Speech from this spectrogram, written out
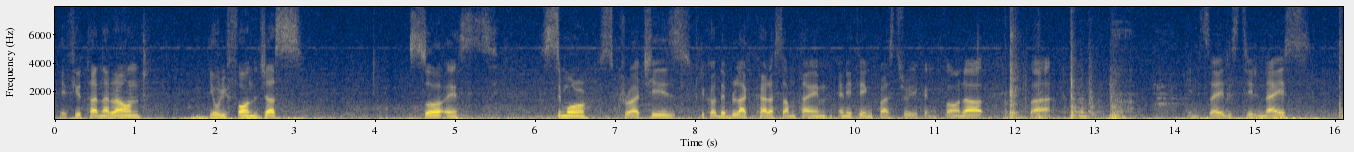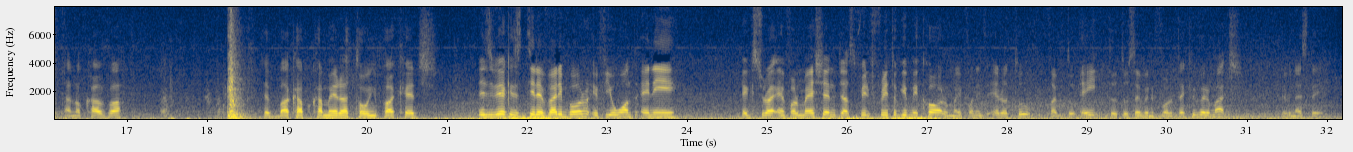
If you turn around you will find just so small scratches because the black color sometimes anything through you can find out. But inside is still nice. Tonneau cover. The backup camera towing package. This vehicle is still available. If you want any extra information just feel free to give me a call. My phone is 02 528 2274 thank you very much. Have a nice day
